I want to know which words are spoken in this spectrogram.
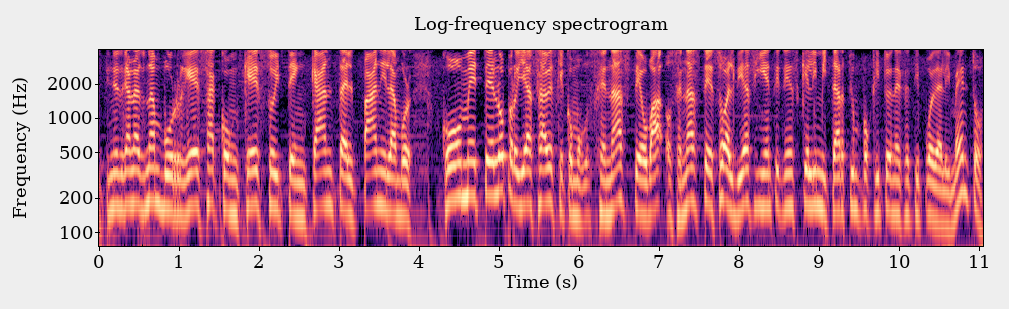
tienes ganas de una hamburguesa con queso y te encanta el pan y la hamburguesa, cómetelo, pero ya sabes que como cenaste o, o cenaste eso al día siguiente tienes que limitarte un poquito en ese tipo de alimento.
